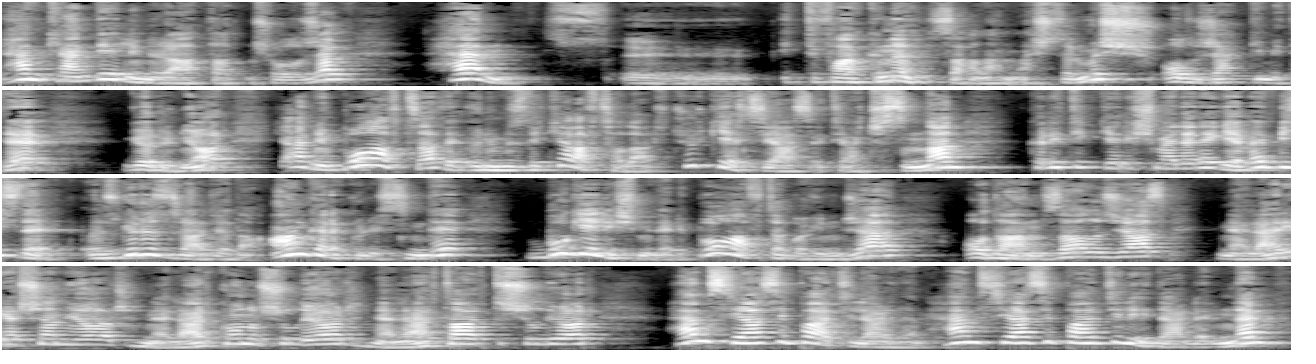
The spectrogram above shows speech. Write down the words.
hem kendi elini rahatlatmış olacak hem e, ittifakını sağlamlaştırmış olacak gibi de görünüyor. Yani bu hafta ve önümüzdeki haftalar Türkiye siyaseti açısından kritik gelişmelere gebe biz de Özgürüz Radyo'da Ankara Kulisi'nde bu gelişmeleri bu hafta boyunca odağımıza alacağız. Neler yaşanıyor, neler konuşuluyor, neler tartışılıyor. Hem siyasi partilerden hem siyasi parti liderlerinden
